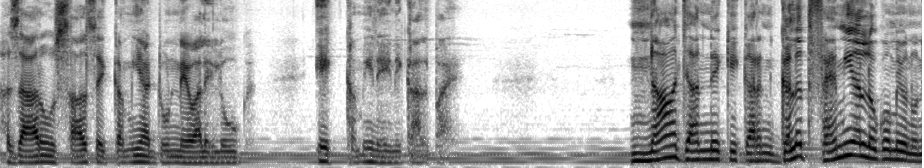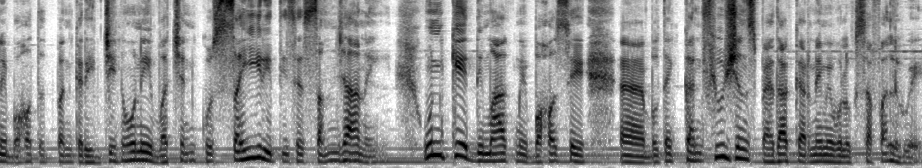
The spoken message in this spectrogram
हज़ारों साल से कमियाँ ढूँढने वाले लोग एक कमी नहीं निकाल पाए। ना जानने के कारण गलत फहमियाँ लोगों में उन्होंने बहुत उत्पन्न करी जिन्होंने वचन को सही रीति से समझा नहीं। उनके दिमाग में बहुत से आ, बोलते हैं कन्फ्यूजन्स पैदा करने में वो लोग सफल हुए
